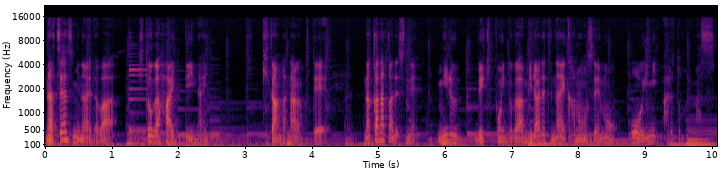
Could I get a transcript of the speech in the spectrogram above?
夏休みの間は人が入っていない期間が長くてなかなかですね見るべきポイントが見られてない可能性も大いにあると思います。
